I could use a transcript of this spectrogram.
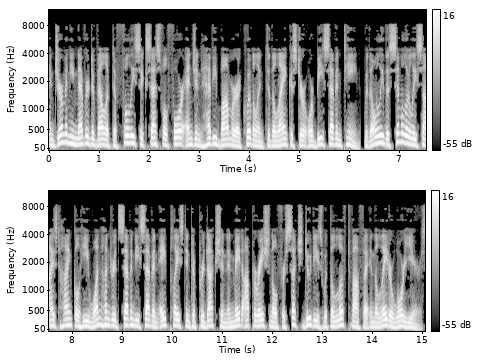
and Germany never developed a fully successful four-engined heavy bomber equivalent to the Lancaster or B-17, with only the similarly sized Heinkel He 177A placed into production and made operational for such duties with the Luftwaffe in the later war years.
